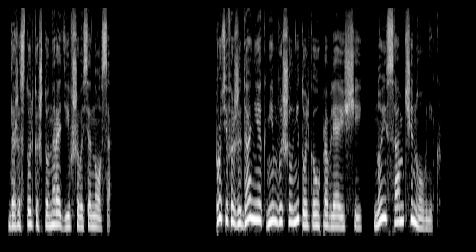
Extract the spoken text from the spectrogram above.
Даже столько, что народившегося носа. Против ожидания к ним вышел не только управляющий, но и сам чиновник.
